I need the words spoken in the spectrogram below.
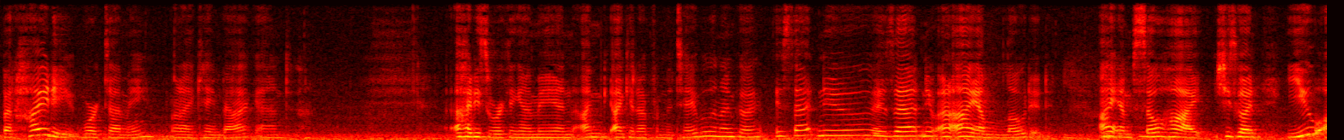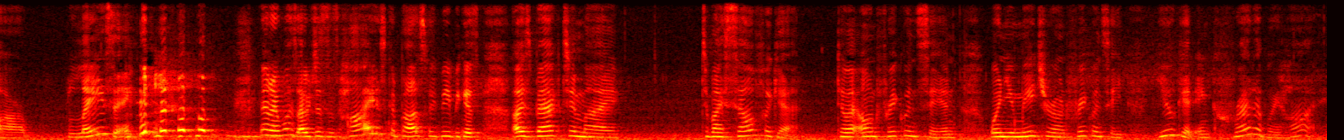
But Heidi worked on me when I came back and Heidi's working on me and I'm, I get up from the table and I'm going, is that new? Is that new? And I am loaded. I am so high. She's going, you are blazing. and I was. I was just as high as could possibly be because I was back to my to myself again, to my own frequency. And when you meet your own frequency, you get incredibly high.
